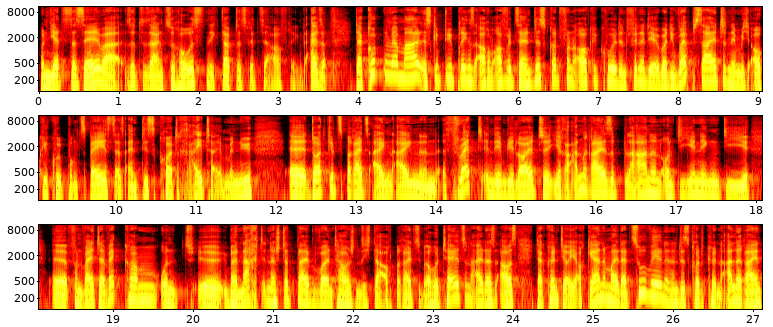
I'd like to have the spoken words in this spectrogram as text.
Und jetzt das selber sozusagen zu hosten, ich glaube, das wird sehr aufregend. Also, da gucken wir mal. Es gibt übrigens auch im offiziellen Discord von Okay Cool, den findet ihr über die Webseite, nämlich okcool.space. Da ist ein Discord-Reiter im Menü. Äh, dort gibt es bereits einen eigenen Thread, in dem die Leute ihre Anreise planen und diejenigen, die äh, von weiter weg kommen und äh, über Nacht in der Stadt bleiben wollen, tauschen sich da auch bereits über Hotels und all das aus. Da könnt ihr euch auch gerne mal dazu wählen. In den Discord können alle rein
